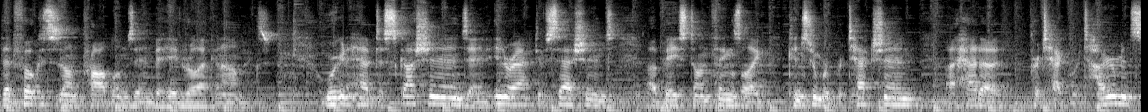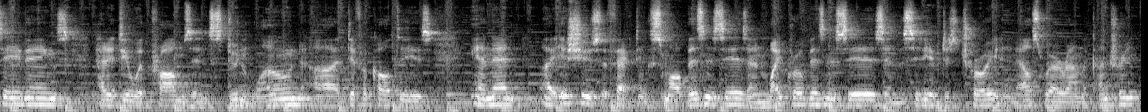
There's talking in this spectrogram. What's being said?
that focuses on problems in behavioral economics. We're going to have discussions and interactive sessions uh, based on things like consumer protection, uh, how to protect retirement savings, how to deal with problems in student loan uh, difficulties, and then uh, issues affecting small businesses and micro businesses in the city of Detroit and elsewhere around the country.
